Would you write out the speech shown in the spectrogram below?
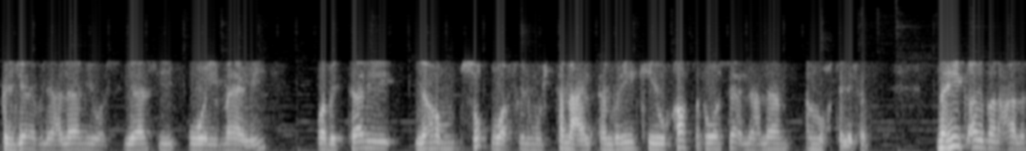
في الجانب الإعلامي والسياسي والمالي وبالتالي لهم سطوه في المجتمع الأمريكي وخاصة في وسائل الإعلام المختلفة. ناهيك أيضا على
